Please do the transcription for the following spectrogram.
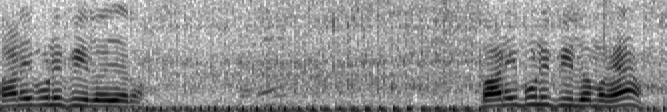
ਪਾਣੀ ਪੂਣੀ ਪੀ ਲਓ ਯਾਰ। ਪਾਣੀ ਪੂਣੀ ਪੀ ਲਓ ਮੈਂ ਕਿਹਾ।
